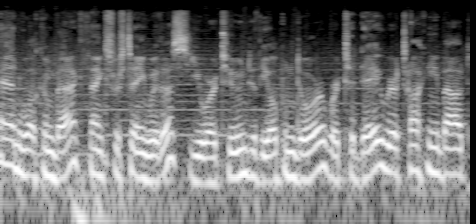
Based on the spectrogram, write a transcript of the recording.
And welcome back. Thanks for staying with us. You are tuned to The Open Door, where today we're talking about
